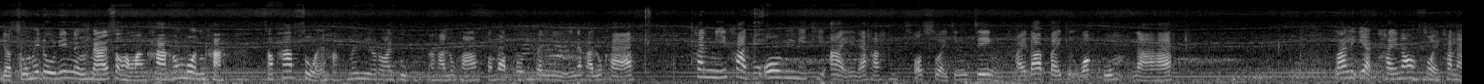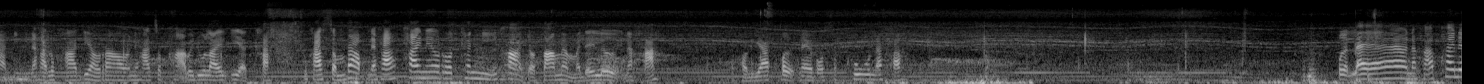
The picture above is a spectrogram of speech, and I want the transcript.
เดี๋ยวซูมให้ดูนิดนึงนะส่วนของหลังคาข้างบนค่ะ สภาพสวยค่ะ ไม่มีรอยบุบนะคะ ลูกค้าสำหรับรถคันนี้นะคะ ลูกค้า คันนี้ค่ะ Duo VVTi นะคะรถสวยจริง ๆ ใครได้ไปถือว่าคุ้มนะคะรายละเอียดภายนอกสวยขนาดนี้นะคะ ลูกค้าเดี๋ยวเรานะคะจะพาไปดูรายละเอียดค่ะ ลูกค้าสำหรับนะคะภายในรถคันนี้ค่ะเดี๋ยวตามแหม่มมาได้เลยนะคะ ขออนุญาตเปิดในรถสักครู่นะคะ เปิดแล้วนะคะ ภายใน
